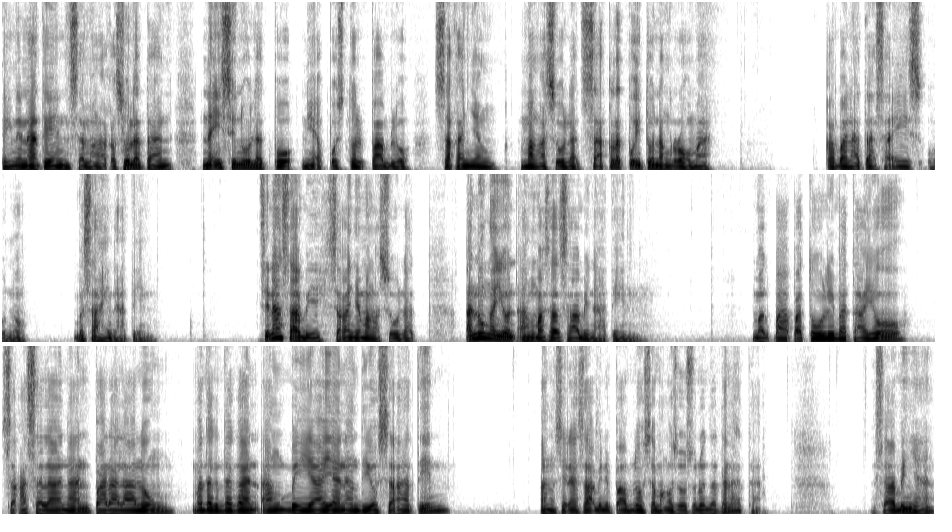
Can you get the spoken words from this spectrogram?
Tingnan natin sa mga kasulatan na isinulat po ni Apostol Pablo sa kanyang mga sulat. Sa aklat po ito ng Roma. Kabanata 6.1. Basahin natin. Sinasabi sa kanyang mga sulat, ano ngayon ang masasabi natin? Magpapatuloy ba tayo sa kasalanan para lalong madagdagan ang biyaya ng Diyos sa atin? Ano sinasabi ni Pablo sa mga susunod na talata? Sabi niya,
